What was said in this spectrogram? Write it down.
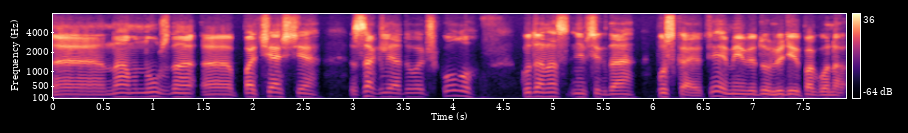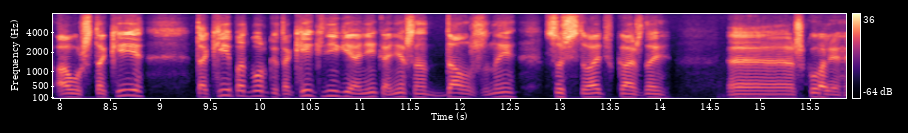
Э, нам нужно э, почаще заглядывать в школу, куда нас не всегда пускают. Я имею в виду людей в погонах. А уж такие, такие подборки, такие книги, они, конечно, должны существовать в каждой э, школе.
